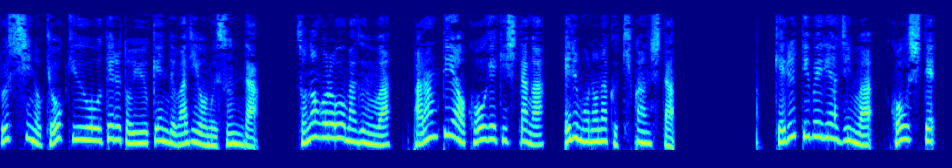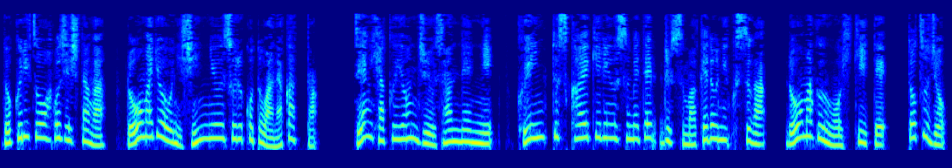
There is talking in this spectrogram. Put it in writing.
物資の供給を受けるという件で和議を結んだ。その後ローマ軍はパランティアを攻撃したが、得るものなく帰還した。ケルティベリア人は、こうして独立を保持したが、ローマ領に侵入することはなかった。前143年に、クイントゥス・カエキリウス・メテルス・マケドニクスが、ローマ軍を率いて、突如、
